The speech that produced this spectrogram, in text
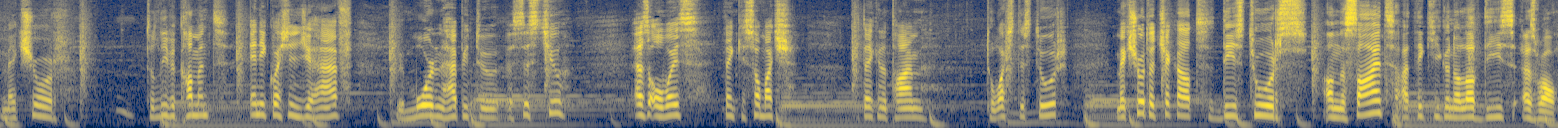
Make sure to leave a comment. Any questions you have, we're more than happy to assist you. As always, thank you so much for taking the time to watch this tour. Make sure to check out these tours on the side. I think you're gonna love these as well.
